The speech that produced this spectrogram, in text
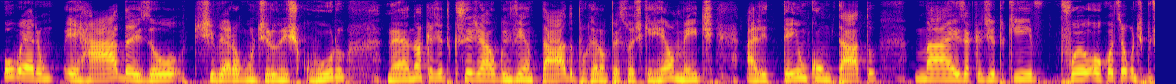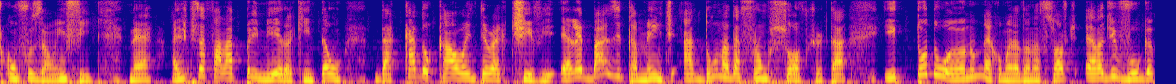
ou eram erradas ou tiveram algum tiro no escuro, né? Não acredito que seja algo inventado, porque eram pessoas que realmente ali têm um contato, mas acredito que foi aconteceu algum tipo de confusão, enfim, né? A gente precisa falar primeiro aqui então da Kadokawa Interactive. Ela é basicamente a dona da From Software, tá? E todo ano, né, como ela é dona da Software, ela divulga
